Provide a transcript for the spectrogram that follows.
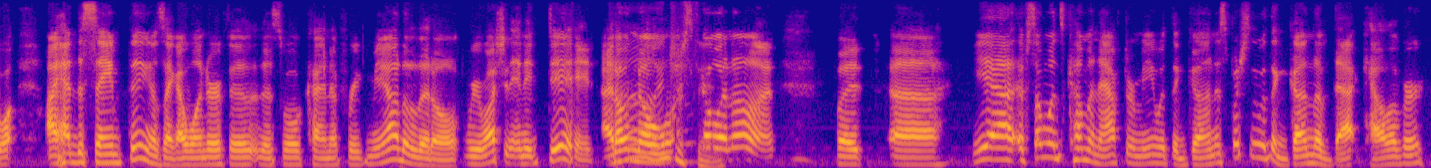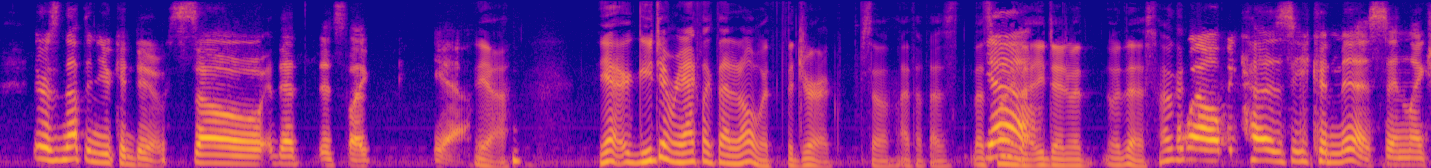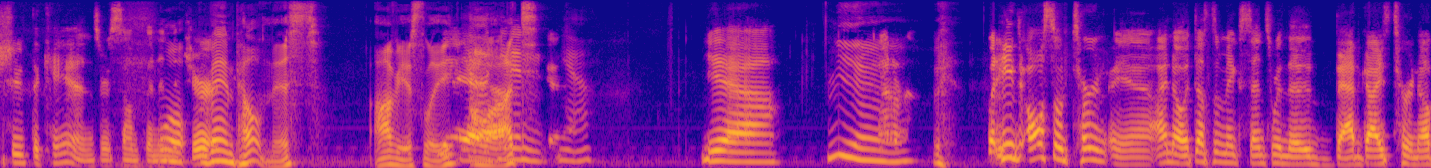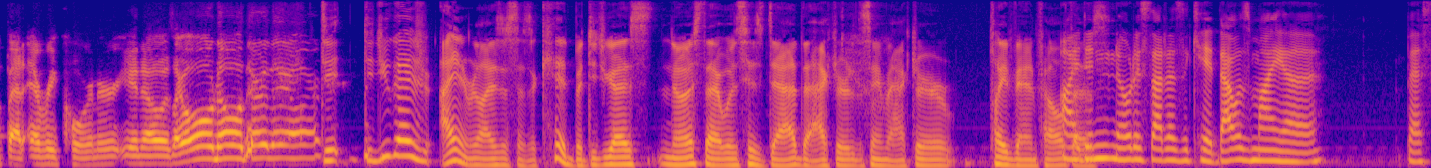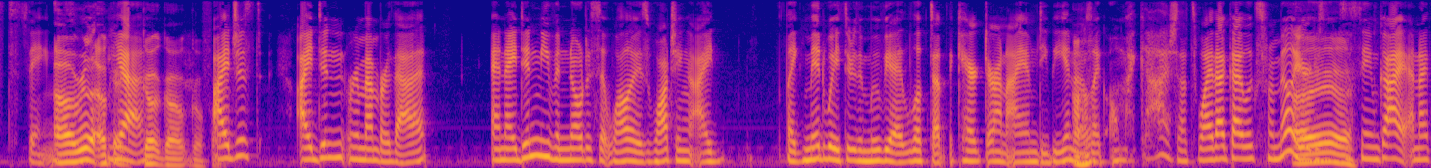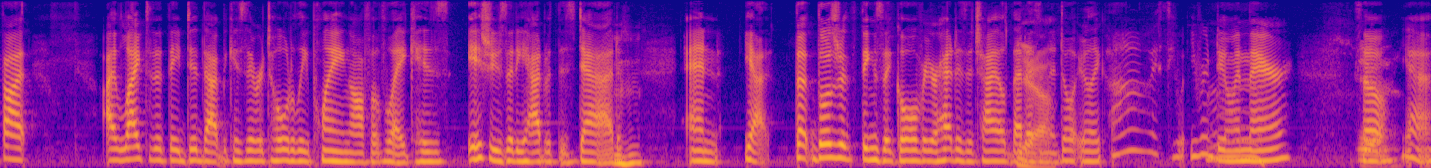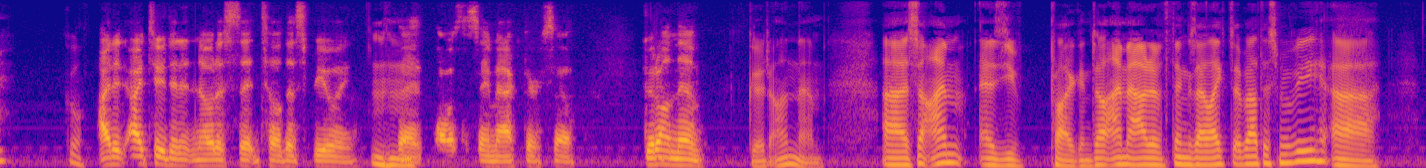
I had the same thing. I was like, I wonder if it, this will kind of freak me out a little. We were watching, it, and it did. I don't Oh, know what's going on, but uh, yeah, if someone's coming after me with a gun, especially with a gun of that caliber, there's nothing you can do. So that it's like, yeah, Yeah. Yeah, you didn't react like that at all with the jerk. So I thought that was that's Yeah. funny that you did with with this. Okay. Well, because he could miss and like shoot the cans or something in Well, the jerk. Van Pelt missed, obviously Yeah, a lot. didn't. Yeah. yeah. Yeah. But he also turned. Yeah, I know it doesn't make sense when the bad guys turn up at every corner. You know, it's like, oh no, there they are. Did did you guys? I didn't realize this as a kid, but did you guys notice that it was his dad, the actor, the same actor, played Van Pelt? I as- didn't notice that as a kid. That was my uh, best thing. Oh, really? Okay. Yeah. Go go go for it. I just I didn't remember that, and I didn't even notice it while I was watching. I like midway through the movie, I looked up the character on IMDb, and I was like, "Oh my gosh, that's why that guy looks familiar. Uh-huh. Oh, 'cause yeah. It's the same guy." And I thought I liked that they did that because they were totally playing off of like his issues that he had with his dad, Mm-hmm. and yeah. Th- those are the things that go over your head as a child. That as an adult, you're like, "Oh, I see what you were doing there." So Yeah. yeah, cool. I did. I too didn't notice it until this viewing Mhm. that that was the same actor. So good on them. Good on them. Uh, so I'm, as you probably can tell, I'm out of things I liked about this movie. Uh,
